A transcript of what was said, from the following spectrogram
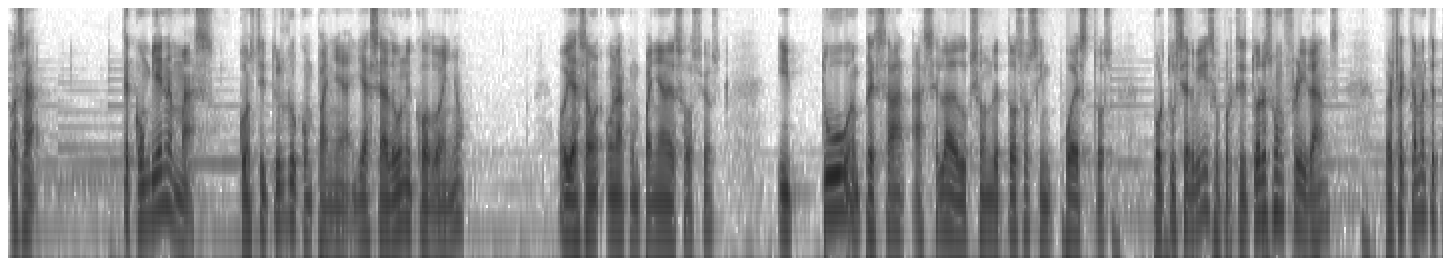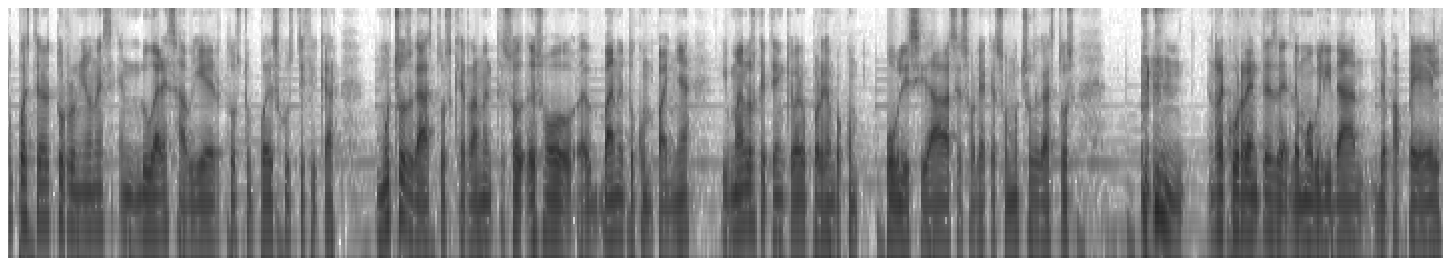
O sea, te conviene más constituir tu compañía, ya sea de único dueño, o ya sea una compañía de socios, y tú empezar a hacer la deducción de todos esos impuestos por tu servicio. Porque si tú eres un freelance, perfectamente tú puedes tener tus reuniones en lugares abiertos, tú puedes justificar muchos gastos que realmente eso, eh, van de tu compañía y más los que tienen que ver, por ejemplo, con publicidad, asesoría, que son muchos gastos recurrentes de, movilidad, de papel,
